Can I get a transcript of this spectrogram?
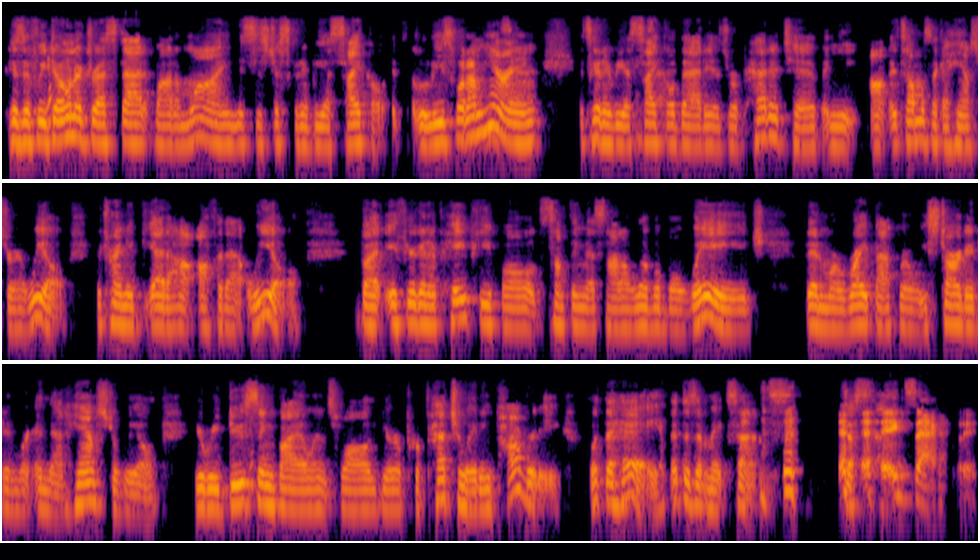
Because if we yeah. don't address that bottom line this is just going to be a cycle. At least what i'm hearing it's going to be a cycle that is repetitive and you, uh, it's almost like a hamster in a wheel. You're trying to get out off of that wheel. But if you're going to pay people something that's not a livable wage then we're right back where we started and we're in that hamster wheel. You're reducing violence while you're perpetuating poverty. What the hey? That doesn't make sense. Just exactly.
